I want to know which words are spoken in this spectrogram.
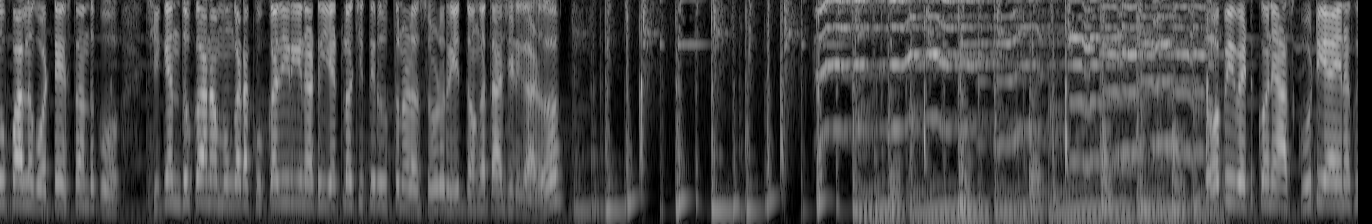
రూపాయలను కొట్టేస్తందుకు చికెన్ దుకాణం ముంగట కుక్క తిరిగినట్టు ఎట్లొచ్చి తిరుగుతున్నాడో చూడురి దొంగ తాసిడిగాడు. టోపీ పెట్టుకొని ఆ స్కూటీ ఆయనకు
